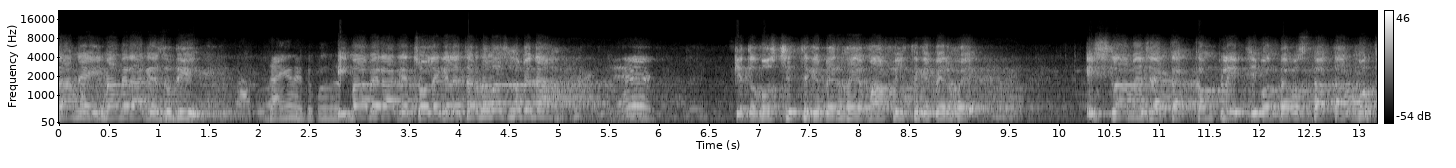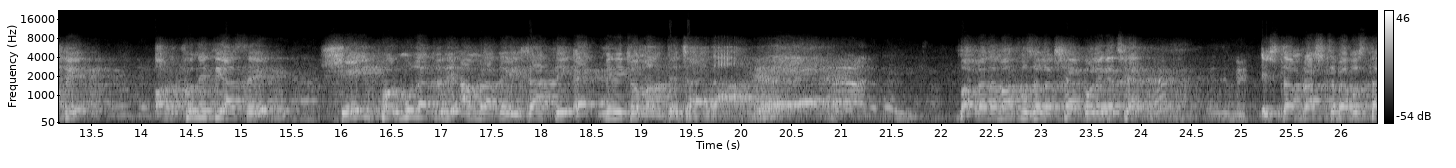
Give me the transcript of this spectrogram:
জানে ইমামের আগে যদি ইমামের আগে চলে গেলে তার নামাজ হবে না। কিন্তু মসজিদ থেকে বের হয়ে, মাহফিল থেকে বের হয়ে, ইসলামে যে একটা কমপ্লিট জীবন ব্যবস্থা তার মধ্যে অর্থনীতি আছে, সেই ফর্মুলা যদি আমরা দেই, জাতি এক মিনিটও মানতে চায় না। মাওলানা মাহফুজুল্লাহ সাহেব বলে গেছেন, ইসলাম রাষ্ট্র ব্যবস্থা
